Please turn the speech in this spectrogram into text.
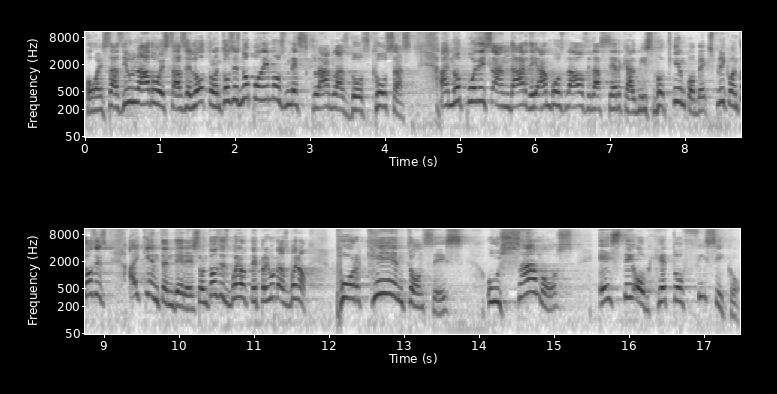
o estás de un lado o estás del otro. Entonces no podemos mezclar las dos cosas. Ah, no puedes andar de ambos lados de la cerca al mismo tiempo. Me explico. Entonces hay que entender eso. Entonces, bueno, te preguntas, bueno, ¿por qué entonces usamos este objeto físico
